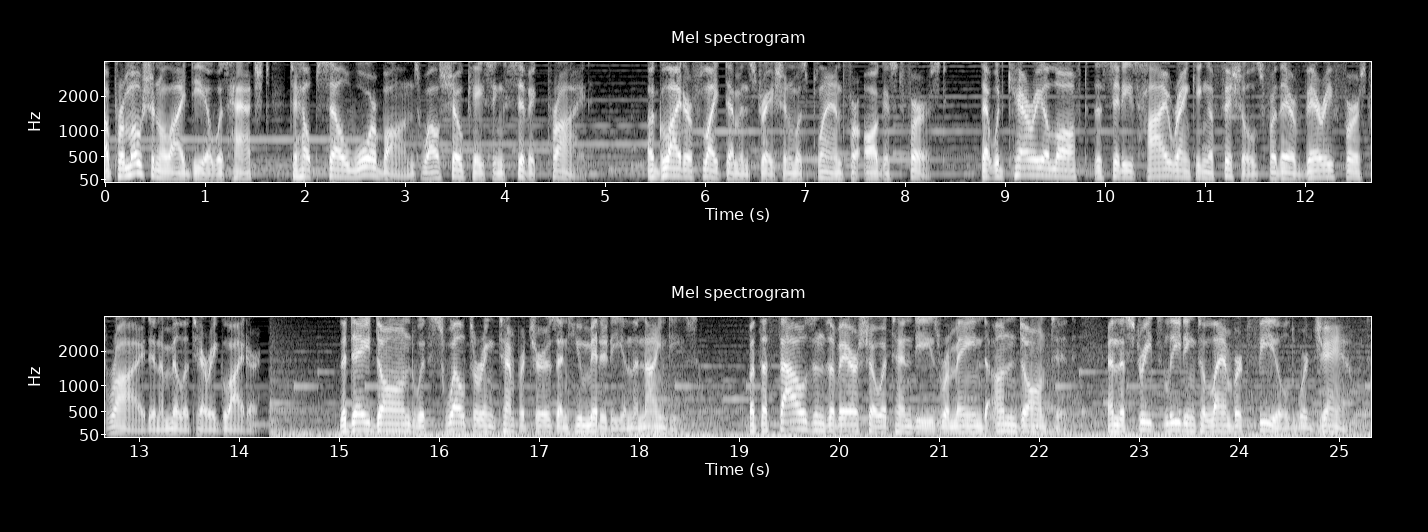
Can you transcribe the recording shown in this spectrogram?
A promotional idea was hatched to help sell war bonds while showcasing civic pride. A glider flight demonstration was planned for August 1st that would carry aloft the city's high-ranking officials for their very first ride in a military glider. The day dawned with sweltering temperatures and humidity in the 90s. But the thousands of airshow attendees remained undaunted, and the streets leading to Lambert Field were jammed.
